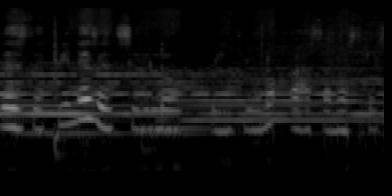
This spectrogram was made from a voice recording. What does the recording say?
desde fines del siglo XXI hasta nuestros días.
